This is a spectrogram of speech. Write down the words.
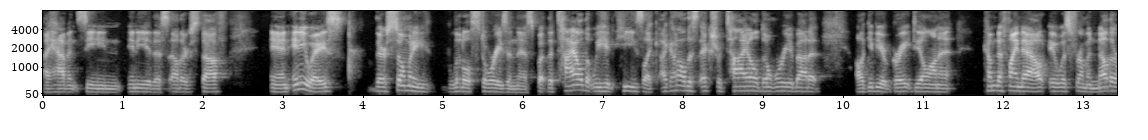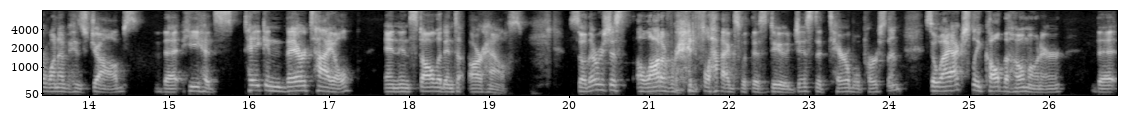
I haven't seen any of this other stuff. And anyways, there's so many little stories in this, but the tile that we had, he's like, I got all this extra tile. Don't worry about it. I'll give you a great deal on it. Come to find out, it was from another one of his jobs that he had taken their tile and installed it into our house. So there was just a lot of red flags with this dude, just a terrible person. So I actually called the homeowner that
